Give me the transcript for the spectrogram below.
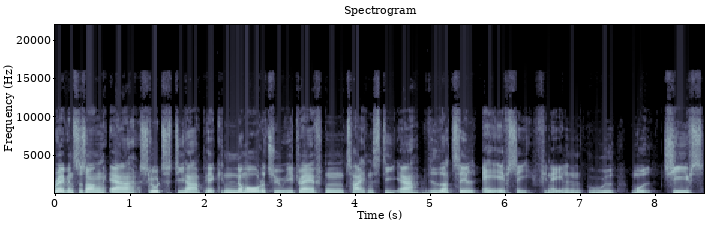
Ravens sæson er slut. De har pick nummer 28 i draften. Titans, de er videre til AFC-finalen ude mod Chiefs.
